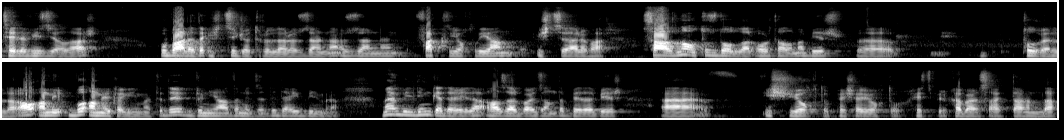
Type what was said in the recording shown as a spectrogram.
televiziyalar bu barədə işçi götürürlər özlərinə. Özlərindən fakt yoxlayan işçiləri var. Saatına 30 dollar ortalama bir ə, e, pul verirlər. Bu Amerika qiymətidir. Dünyada necədir dəqiq bilmirəm. Mən bildiyim qədərilə Azərbaycanda belə bir ə, iş yoxdur, peşə yoxdur heç bir xəbər saytlarında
